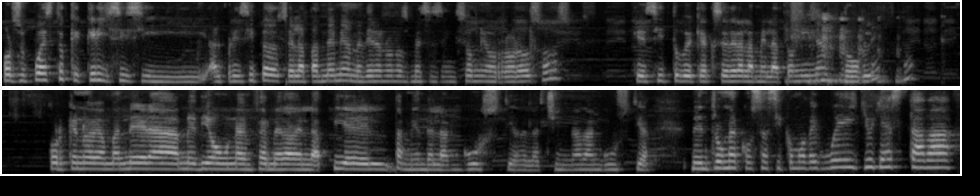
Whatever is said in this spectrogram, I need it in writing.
Por supuesto que crisis y al principio de la pandemia me dieron unos meses de insomnio horrorosos, que sí tuve que acceder a la melatonina doble, porque no había manera, me dio una enfermedad en la piel, también de la angustia, de la chingada angustia. Me entró una cosa así como de, güey, yo ya estaba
